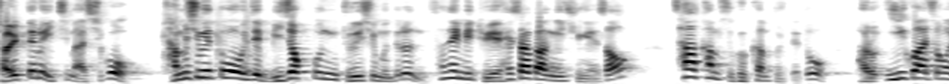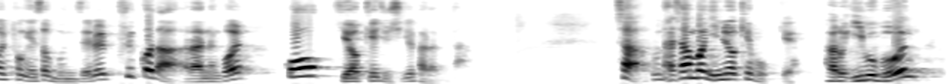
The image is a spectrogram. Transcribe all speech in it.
절대로 잊지 마시고 잠시 후에 또 이제 미적분 들으신 분들은 선생님이 뒤에 해설 강의 중에서 사각함수 극한 풀 때도 바로 이 과정을 통해서 문제를 풀 거다라는 걸 꼭 기억해 주시길 바랍니다. 자, 그럼 다시 한번 입력해 볼게. 바로 이 부분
